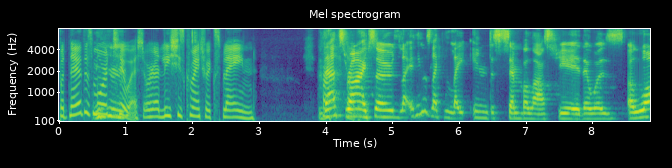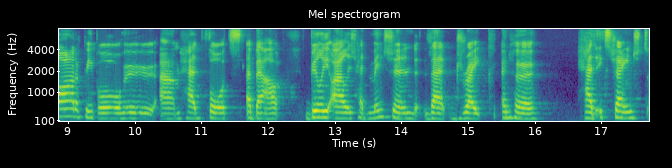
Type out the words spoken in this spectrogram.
but now there's more to Mm-hmm. it, or at least she's come out to explain. That's right. So like, I think it was like late in December last year. There was a lot of people who um, had thoughts about Billie Eilish had mentioned that Drake and her had exchanged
